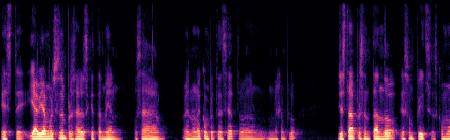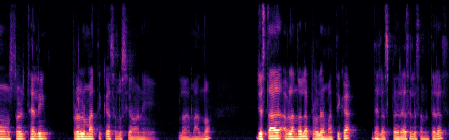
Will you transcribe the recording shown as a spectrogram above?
Este, y había muchos empresarios que también, o sea, en una competencia, te voy a dar un, un ejemplo, yo estaba presentando, es un pitch, es como un storytelling, problemática, solución y lo demás, ¿no? Yo estaba hablando de la problemática de las pedreras y las cementeras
